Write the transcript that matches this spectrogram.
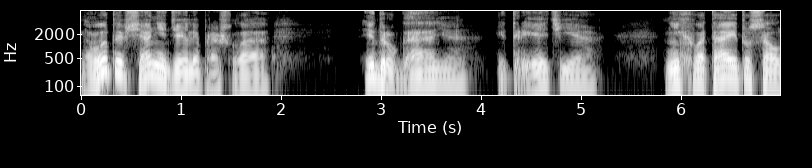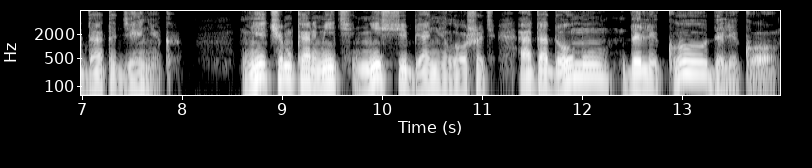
Вот и вся неделя прошла, и другая, и третья. Не хватает у солдата денег. Нечем кормить ни себя, ни лошадь, а до дому далеко-далеко.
